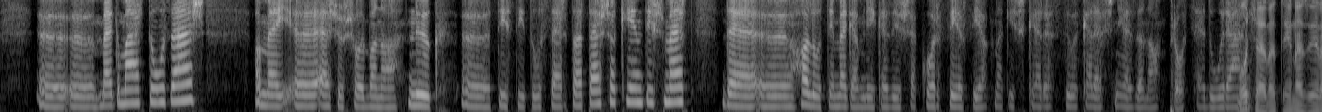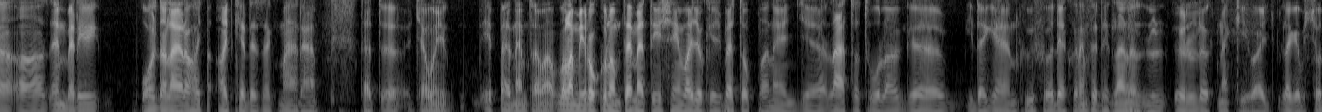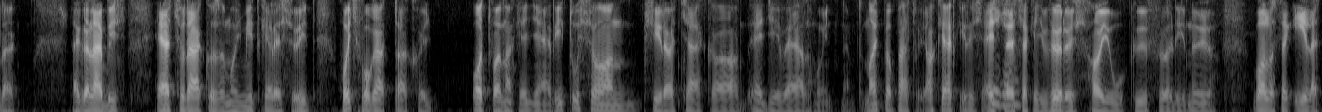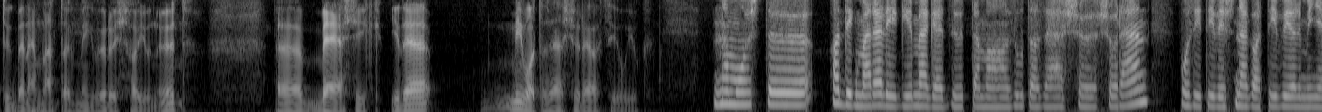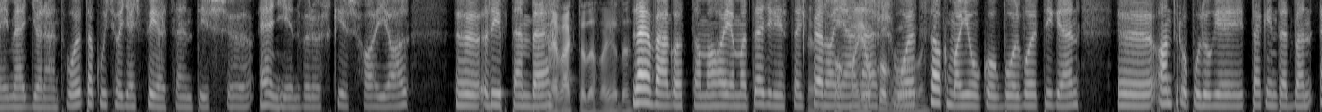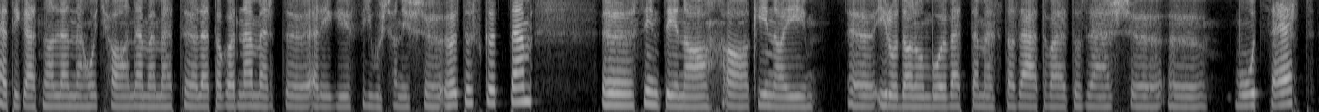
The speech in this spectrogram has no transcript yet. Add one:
megmártózás, amely elsősorban a nők tisztító szertartásaként ismert, de halotti megemlékezésekor férfiaknak is keresztül kell esni ezen a procedúrán. Bocsánat, én azért az emberi oldalára hagy, hagy kérdezek már rá. Tehát, hogyha mondjuk éppen nem tudom, valami rokonom temetésén vagyok, és betoppan egy láthatólag idegen külföldi, akkor nem feltétlenül örülök neki, vagy legalábbis csodák, legalábbis elcsodálkozom, hogy mit keres ő itt. Hogy fogadtak, hogy ott vannak egy ilyen rituson, síratják a egy éve elhunyt, nem tudom, nagypapát, vagy akárkit, és egyszer Igen. csak egy vörös hajú külföldi nő, valószínűleg életükben nem láttak még vörös hajú nőt, beesik ide. Mi volt az első reakciójuk? Na most addig már eléggé megedződtem az utazás során, pozitív és negatív élményeim egyaránt voltak, úgyhogy egy fél centis enyhén vörös kés hajjal léptem be. Levágtad a hajadat? Levágattam a hajamat, egyrészt egy felajánlás volt, volt, szakmai okokból volt, igen. Ö, antropológiai tekintetben etikátlan lenne, hogyha a nememet letagadnám, mert ö, eléggé fiúsan is ö, öltözködtem. Ö, szintén a, a kínai ö, irodalomból vettem ezt az átváltozás ö, ö, módszert,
